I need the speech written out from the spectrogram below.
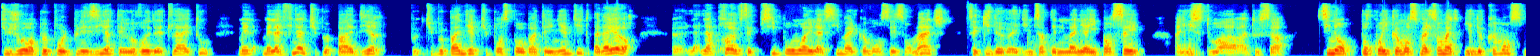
tu joues un peu pour le plaisir, tu es heureux d'être là et tout. Mais, mais la finale, tu peux pas dire, tu peux pas dire que tu penses pas au 21e titre. Bah, D'ailleurs, euh, la, preuve, c'est que si pour moi il a si mal commencé son match, c'est qu'il devait d'une certaine manière y penser à l'histoire, à tout ça. Sinon, pourquoi il commence mal son match? Il le commence.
